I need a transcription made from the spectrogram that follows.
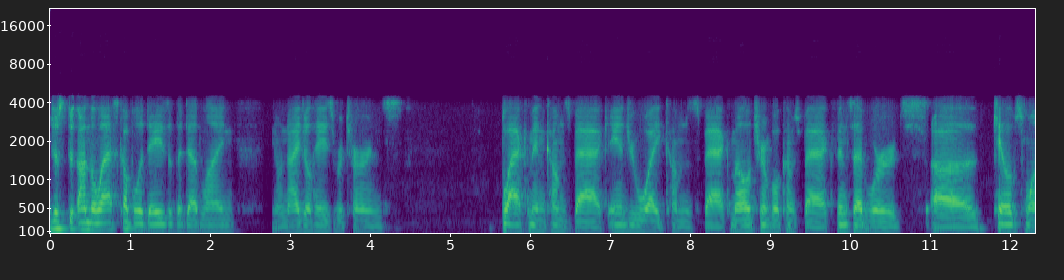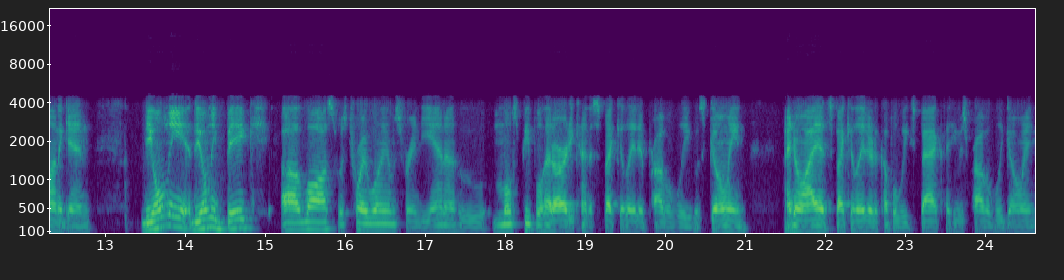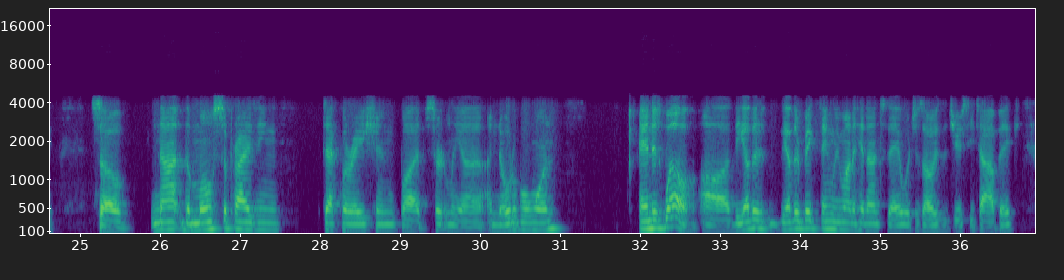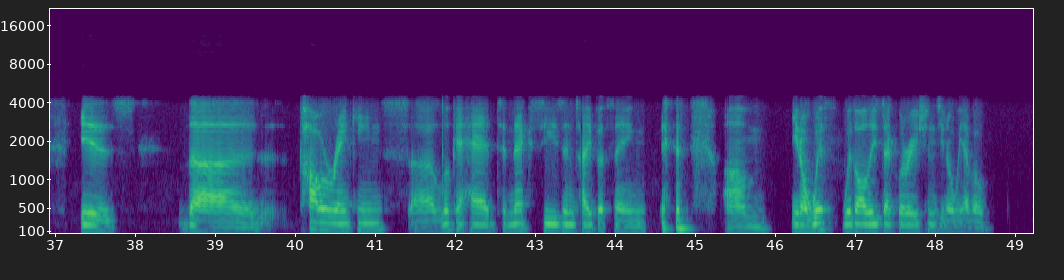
just on the last couple of days of the deadline, you know, Nigel Hayes returns, Blackmon comes back, Andrew White comes back, Melo Trimble comes back, Vince Edwards, uh, Caleb Swanigan. The only the only big uh, loss was Troy Williams for Indiana, who most people had already kind of speculated probably was going. I know I had speculated a couple weeks back that he was probably going. So not the most surprising declaration, but certainly a, a notable one. And as well, uh, the other the other big thing we want to hit on today, which is always the juicy topic, is the power rankings, uh, look ahead to next season type of thing. um, you know, with with all these declarations, you know, we have a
